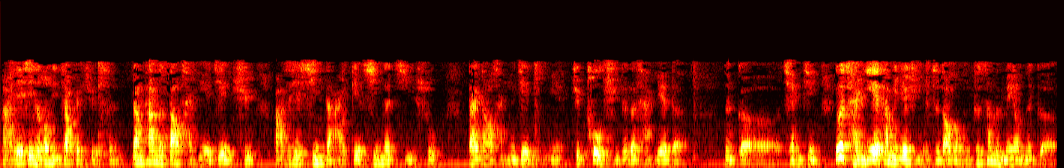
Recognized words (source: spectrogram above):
把这些新的东西教给学生，让他们到产业界去，把这些新的 idea、新的技术带到产业界里面去 push 这个产业的那个前进。因为产业他们也许也知道这种东西，可是他们没有那个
